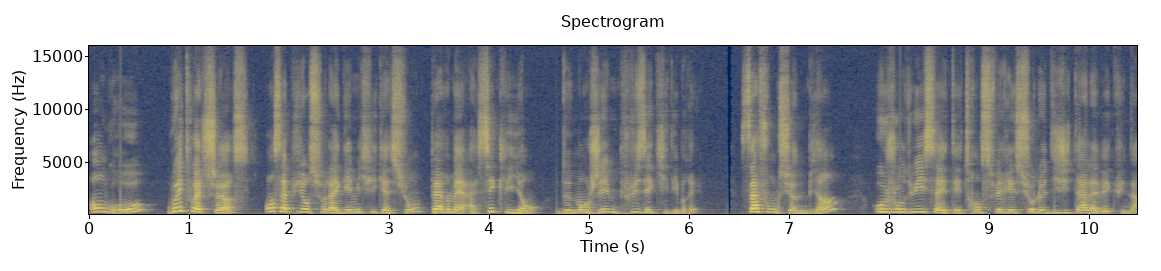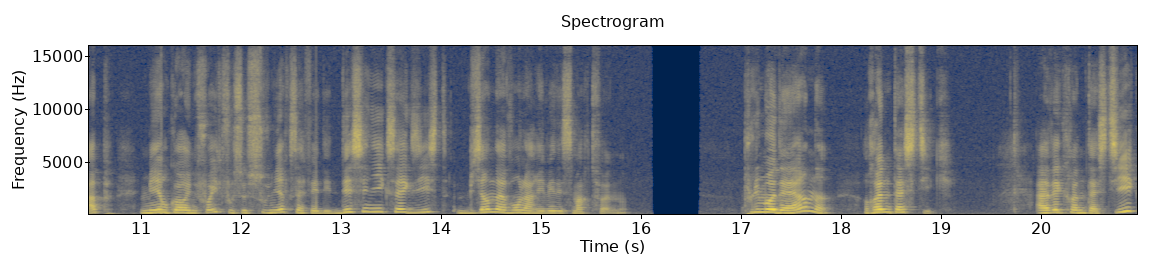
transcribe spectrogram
En gros, Weight Watchers, en s'appuyant sur la gamification, permet à ses clients de manger plus équilibré. Ça fonctionne bien. Aujourd'hui, ça a été transféré sur le digital avec une app, mais encore une fois, il faut se souvenir que ça fait des décennies que ça existe, bien avant l'arrivée des smartphones. Plus moderne, Runtastic. Avec Runtastic,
